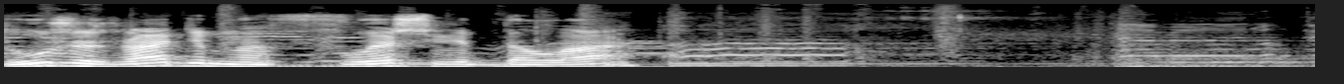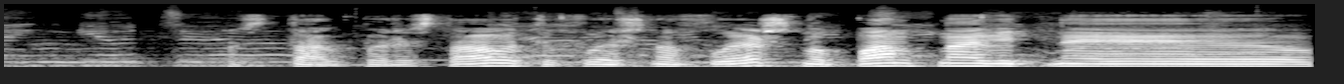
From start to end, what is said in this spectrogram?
Дуже жадібно флеш віддала. Ось так переставити флеш на флеш, но пант навіть не.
